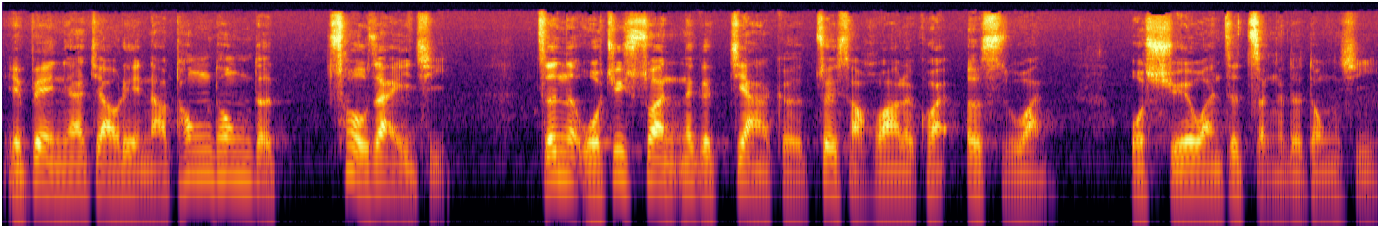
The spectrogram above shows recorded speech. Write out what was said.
也被人家教练，然后通通的凑在一起，真的，我去算那个价格，最少花了快二十万，我学完这整个的东西。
